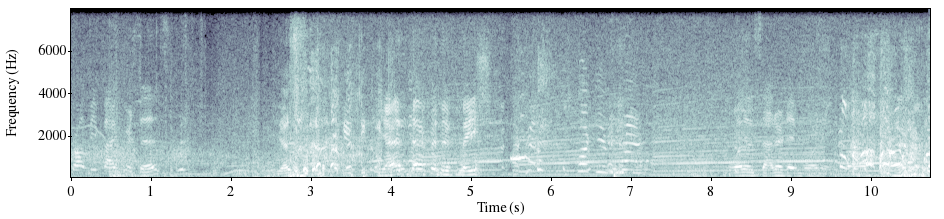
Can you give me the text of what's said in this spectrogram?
brought me back for this? Yes. Yes, definitely. Fuck you, What a Saturday morning.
